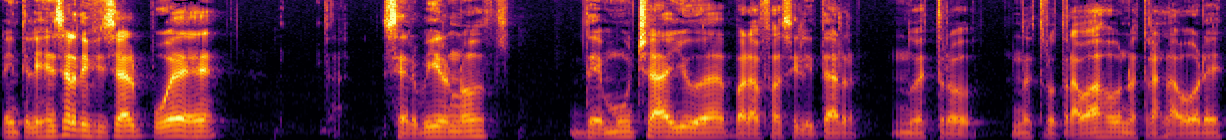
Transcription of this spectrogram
la inteligencia artificial puede servirnos de mucha ayuda para facilitar nuestro, nuestro trabajo, nuestras labores.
